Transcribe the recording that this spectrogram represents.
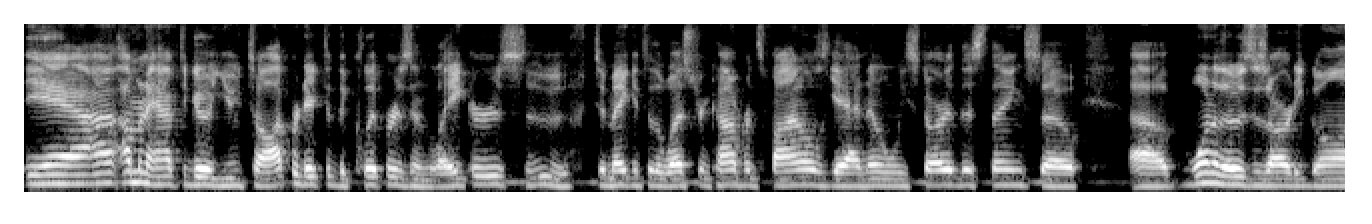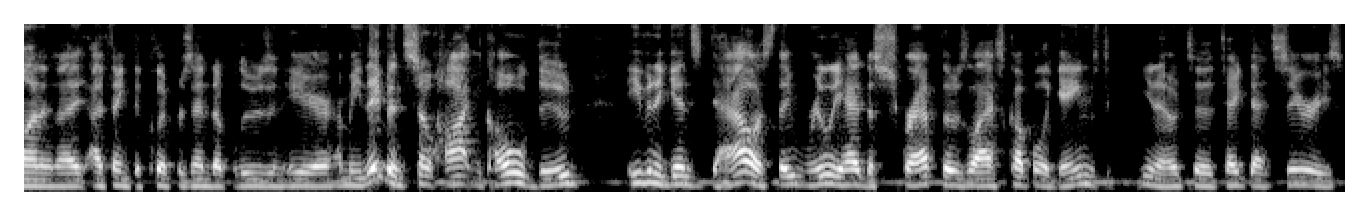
Yeah, I, am going to have to go Utah. I predicted the Clippers and Lakers ooh, to make it to the Western Conference Finals. Yeah, I know when we started this thing. So uh, one of those is already gone, and I, I think the Clippers end up losing here. I mean, they've been so hot and cold, dude even against Dallas, they really had to scrap those last couple of games to, you know, to take that series.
